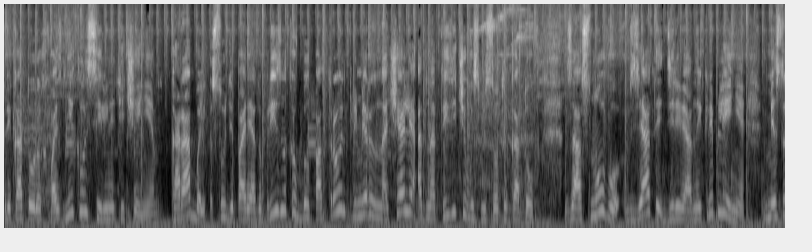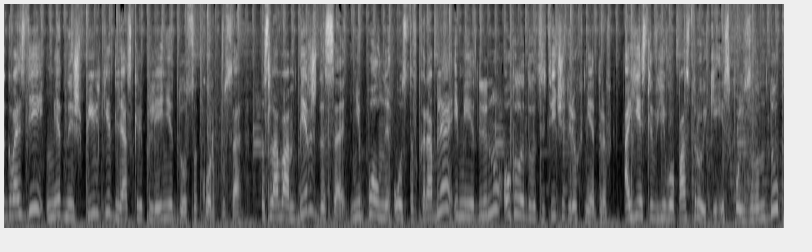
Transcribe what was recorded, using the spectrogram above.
при которых возникло сильное течение. Корабль, судя по ряду признаков, был построен примерно в начале 1800-х годов. За основу взяты деревянные крепления. Вместо гвоздей – медные шпильки для скрепления досок корпуса. По словам Берждеса, неполный остов корабля имеет длину около 24 метров. А если в его постройке использован дуб,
